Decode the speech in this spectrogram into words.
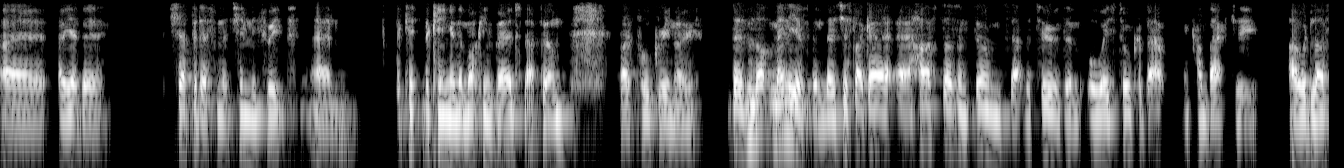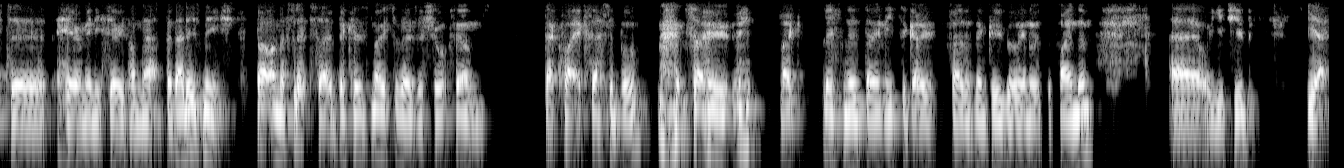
Uh, oh yeah, The Shepherdess and the Chimney Sweep, um, the, King, the King and the Mockingbird, that film by Paul Grimault. There's not many of them. There's just like a, a half dozen films that the two of them always talk about and come back to I would love to hear a mini series on that, but that is niche. But on the flip side, because most of those are short films, they're quite accessible. so, like, listeners don't need to go further than Google in order to find them uh, or YouTube. Yeah,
